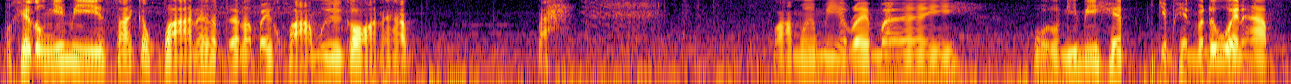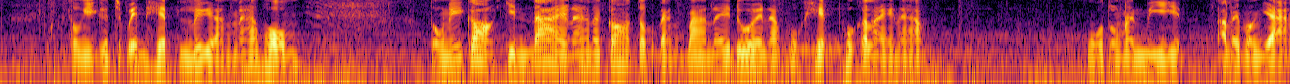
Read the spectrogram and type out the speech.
โอเค ตรงนี้มีซ้ายกับขวานะเดี๋ยวเราไปขวามือก่อนนะครับ ไป ขวามือมีอะไรไหมโห ตรงนี้มีเห็ด เก็บเห็ดมาด้วยนะครับ ตรงนี้ก็จะเป็นเห็ดเหลืองนะครับผม ตรงนี้ก็กินได้นะ แล้วก็ตกแต่งบ้านได้ด้วยนะ พวกเห็ดพวกอะไรนะครับ โห ตรงนั้นมีอะไรบางอย่าง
